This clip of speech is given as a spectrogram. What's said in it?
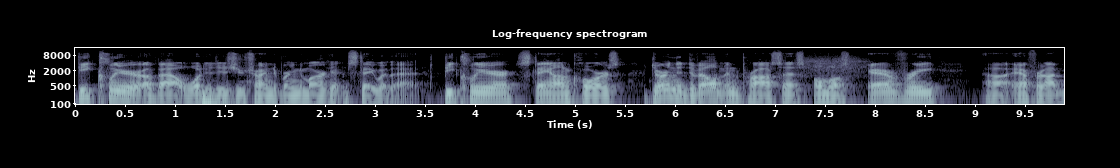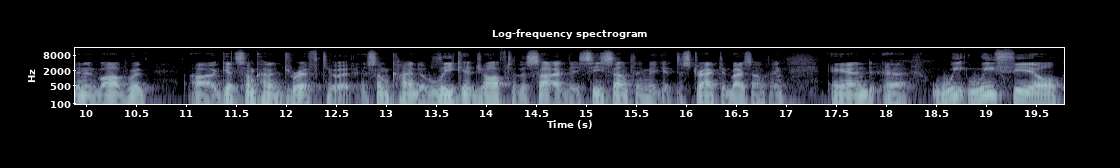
be clear about what it is you're trying to bring to market and stay with that. Be clear, stay on course. During the development process, almost every uh, effort I've been involved with uh, gets some kind of drift to it, some kind of leakage off to the side. They see something, they get distracted by something. And uh, we, we feel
